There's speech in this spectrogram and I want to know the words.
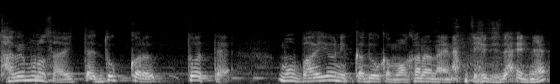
食べ物さえ一体どこからどうやってもう培養肉かどうかもわからないなんていう時代にね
